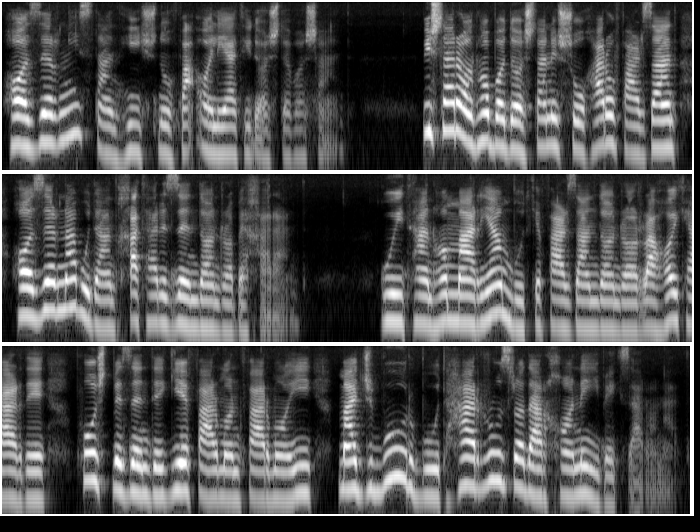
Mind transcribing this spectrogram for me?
حاضر نیستند هیچ نوع فعالیتی داشته باشند. بیشتر آنها با داشتن شوهر و فرزند حاضر نبودند خطر زندان را بخرند. گویی تنها مریم بود که فرزندان را رها کرده پشت به زندگی فرمان فرمایی مجبور بود هر روز را در خانه ای بگذراند.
